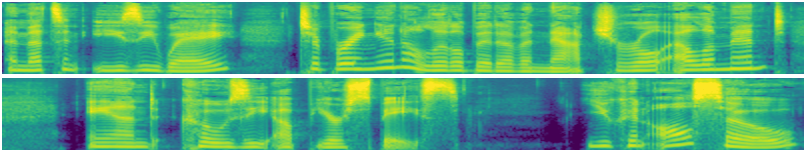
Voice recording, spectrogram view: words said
And that's an easy way to bring in a little bit of a natural element and cozy up your space. You can also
